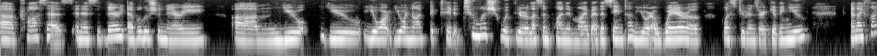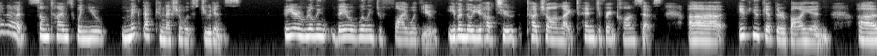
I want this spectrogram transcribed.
uh, process and it's very evolutionary. Um, you you you are you are not dictated too much with your lesson plan in mind, but at the same time you're aware of what students are giving you. And I find that sometimes when you make that connection with students, they are willing they are willing to fly with you, even though you have to touch on like 10 different concepts. Uh, if you get their buy-in, uh,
